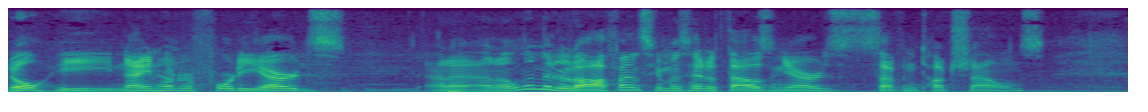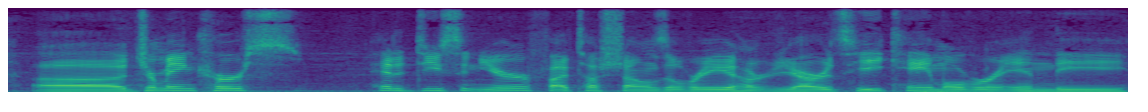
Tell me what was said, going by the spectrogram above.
No, he 940 yards on a, on a limited offense. He must hit a thousand yards, seven touchdowns. Uh, Jermaine Kearse had a decent year, five touchdowns, over 800 yards. He came over in the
